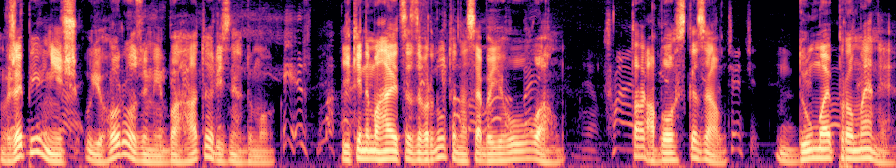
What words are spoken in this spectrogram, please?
Вже північ у його розумі багато різних думок, які намагаються звернути на себе його увагу. Так. А Бог сказав: думай про мене.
